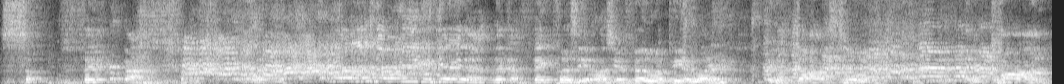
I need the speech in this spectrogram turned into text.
so, fake, ah. That's not where you can get a, like a fake pussy unless you're filled with peanut butter. Like a dog's toy. Like a Kong.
